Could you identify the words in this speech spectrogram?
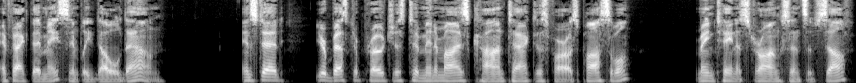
In fact, they may simply double down. Instead, your best approach is to minimize contact as far as possible, maintain a strong sense of self,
